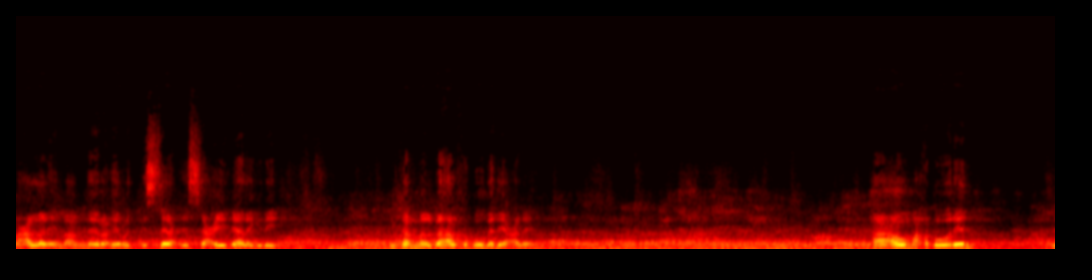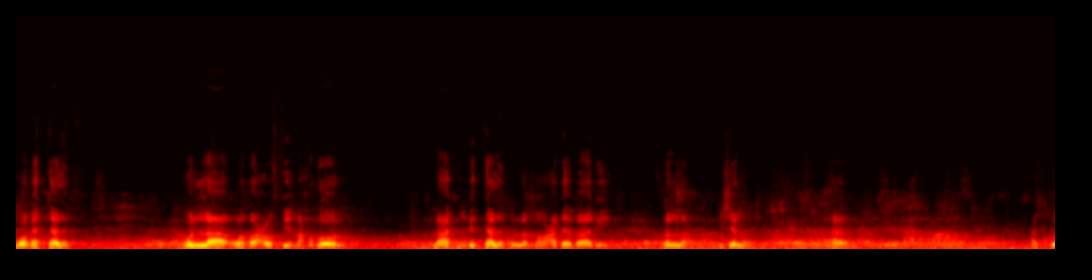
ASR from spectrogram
معل الإمام إنه يروح يرد يست- يستعيده لقد يكمل بها الحقوق دي عليهم ها أو محظور وقد تلف ولا وضعوا في محظور لكن قد تلف ولا ما وعده باقي فلا يشل. ها. حتى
